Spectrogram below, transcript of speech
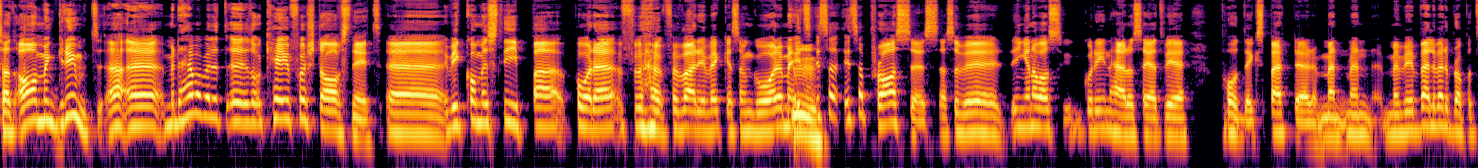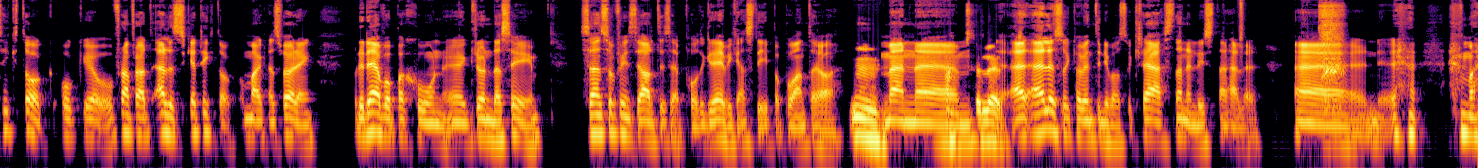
Så att, ja men grymt. Eh, eh, men det här var väl ett, ett okej första avsnitt. Eh, vi kommer slipa på det för, för varje vecka som går. Men it's, it's, a, it's a process. Alltså vi, ingen av oss går in här och säger att vi är poddexperter. Men, men, men vi är väldigt, väldigt bra på TikTok och, och framförallt älskar TikTok och marknadsföring. Och det är där vår passion eh, grundar sig i. Sen så finns det alltid så här poddgrejer vi kan slipa på antar jag. Men eh, eller så behöver inte ni vara så kräsna när ni lyssnar heller. Eh, man,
